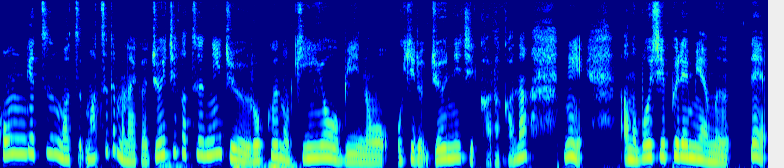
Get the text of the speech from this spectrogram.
今月末、末でもないか、11月26の金曜日のお昼12時からかな？に、あの、ボイシープレミアムで、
